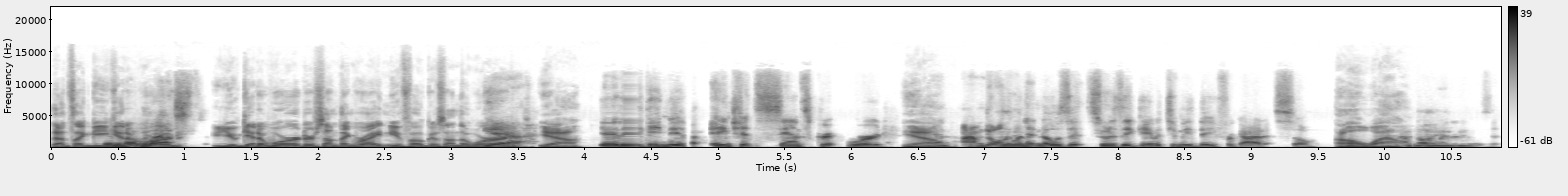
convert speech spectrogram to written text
That's like you And get a word, last- you get a word or something right, and you focus on the word. Yeah. yeah, Yeah, they gave me an ancient Sanskrit word. Yeah. And I'm the only one that knows it. As soon as they gave it to me, they forgot it. So Oh wow. I'm the only one that knows it.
